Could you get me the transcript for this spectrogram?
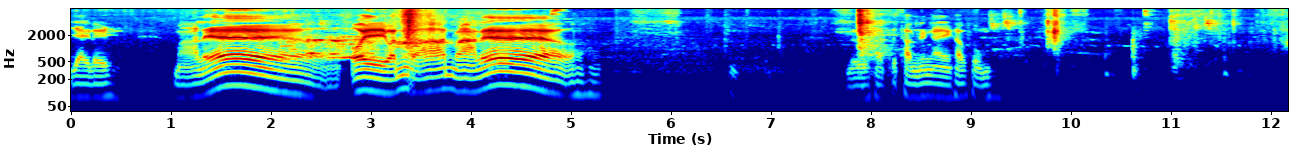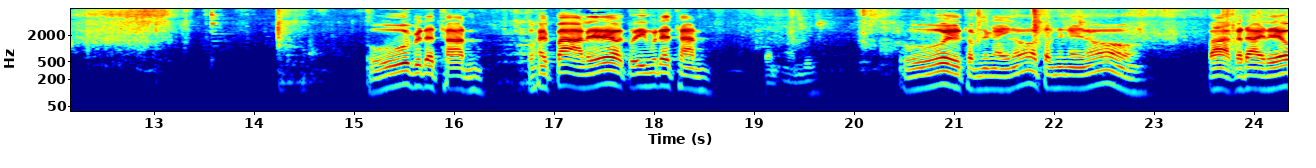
ใหญ่เลย มาแล้วอ้อยหวานหวานๆมาแล้วดูครับจะทำยังไงครับผม โอ้ยไม่ได้ทานก็ให้ป้าแล้ว ตัวเองไม่ได้ทานตันอ่านดิโอ้ยทำยังไงเนาะทำยังไงเนาะป้าก็ได้แล้ว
